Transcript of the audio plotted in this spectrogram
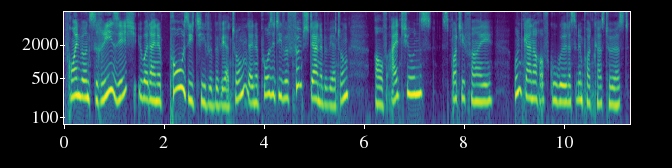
freuen wir uns riesig über deine positive Bewertung, deine positive 5-Sterne-Bewertung auf iTunes, Spotify und gerne auch auf Google, dass du den Podcast hörst.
